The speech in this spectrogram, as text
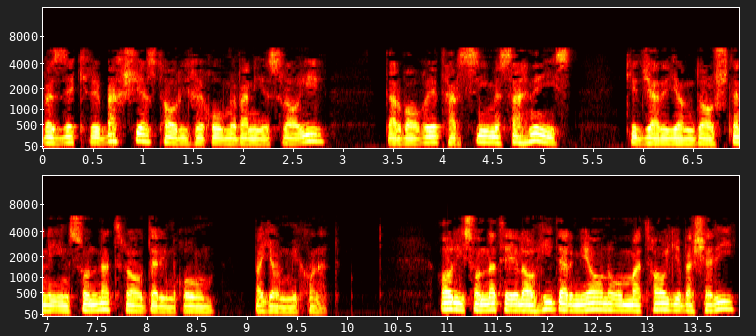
و ذکر بخشی از تاریخ قوم بنی اسرائیل در واقع ترسیم صحنه است که جریان داشتن این سنت را در این قوم بیان می کند. آری سنت الهی در میان امتهای بشری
